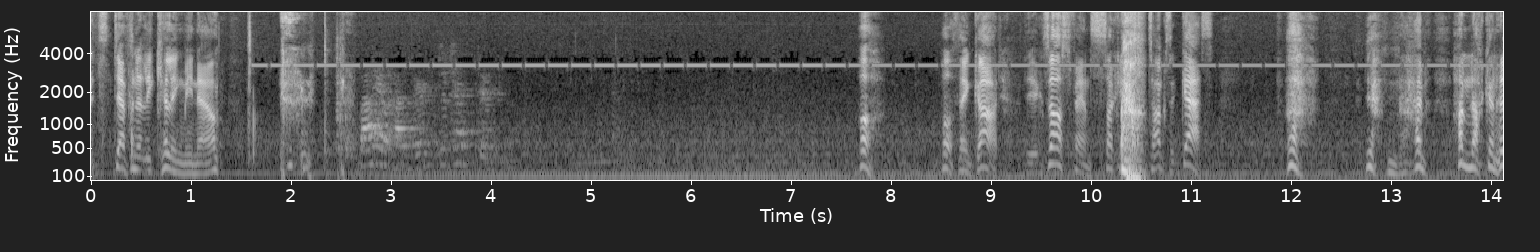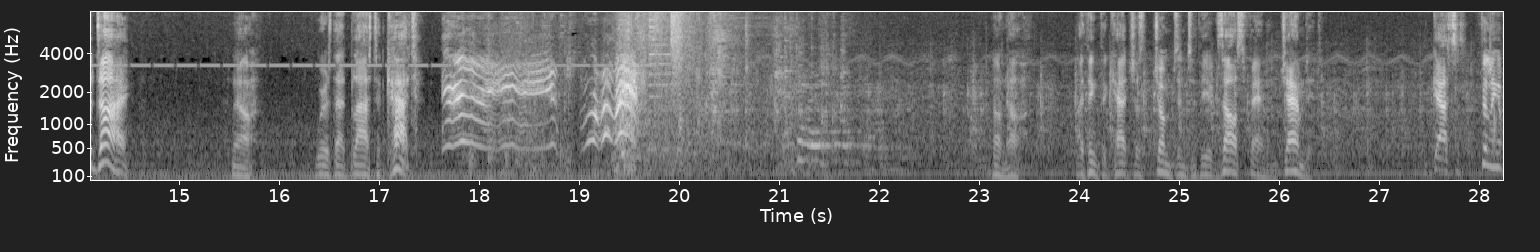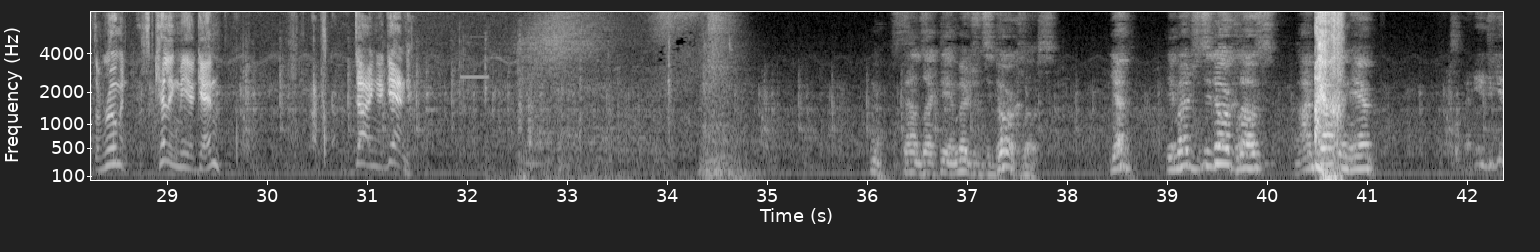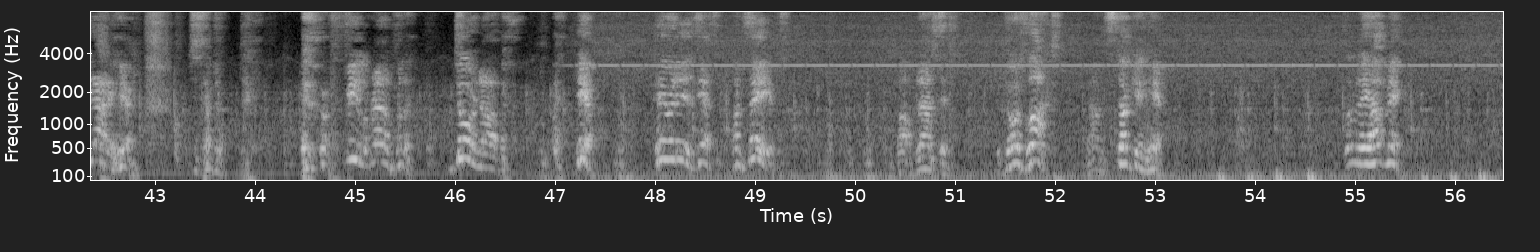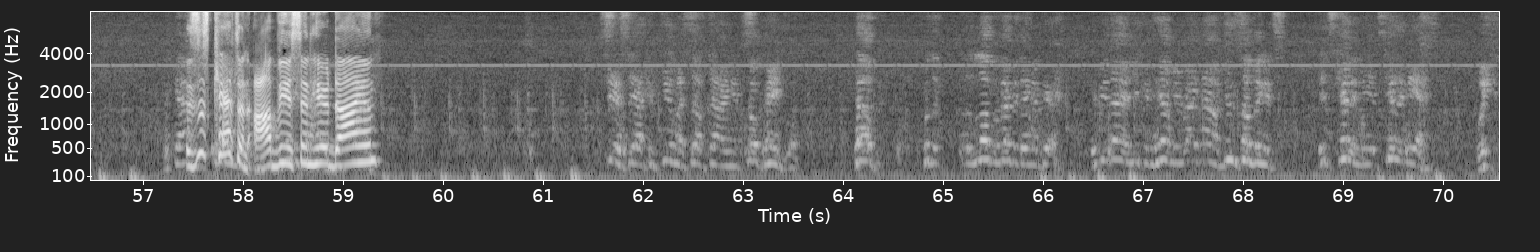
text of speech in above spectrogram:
it's definitely killing me now. Oh, oh, thank God. The exhaust fan's sucking out the toxic gas. Ah, yeah, I'm, I'm not gonna die. Now, where's that blasted cat? Oh no. I think the cat just jumped into the exhaust fan and jammed it. The gas is filling up the room and it's killing me again. I'm dying again. Sounds like the emergency door closed. Yep, the emergency door closed. I'm trapped in here. I need to get out of here. Just have to feel around for the doorknob. Here. Here it is. Yes, I'm saved. Ah, oh, blast it. The door's locked. I'm stuck in here. Somebody help me. Is this Captain Obvious in here dying? Seriously, I can feel myself dying. It's so painful. Help! For the, for the love of everything up here. If you're there and you can hear me right now, do something. It's it's killing me. It's killing me. Wait.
